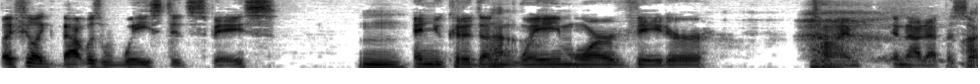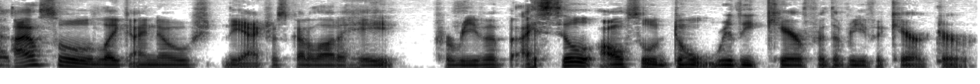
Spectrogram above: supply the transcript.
but I feel like that was wasted space, Mm. and you could have done Ah. way more Vader time in that episode. I I also like. I know the actress got a lot of hate for Reva, but I still also don't really care for the Reva character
